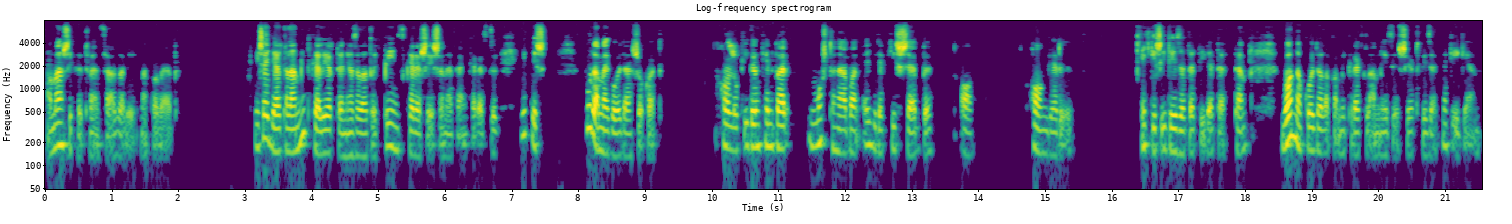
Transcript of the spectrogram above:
A másik 50%-nak a web. És egyáltalán mit kell érteni az alatt, hogy pénzkeresés a neten keresztül? Itt is fura megoldásokat hallok időnként, bár mostanában egyre kisebb a hangerő. Egy kis idézetet ide tettem. Vannak oldalak, amik reklámnézésért fizetnek? Igen.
